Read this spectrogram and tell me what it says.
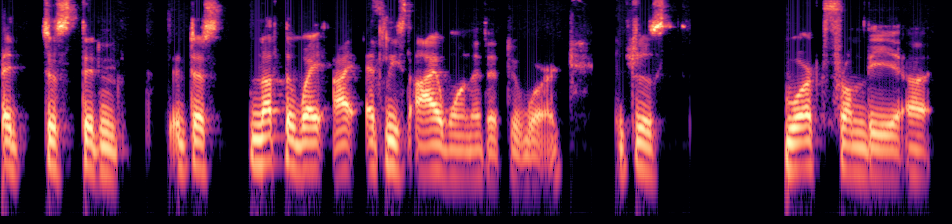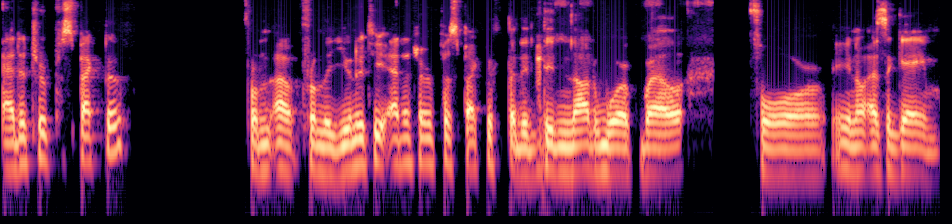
It just didn't. It just not the way I at least I wanted it to work. It just worked from the uh, editor perspective, from uh, from the Unity editor perspective, but it did not work well for you know as a game.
